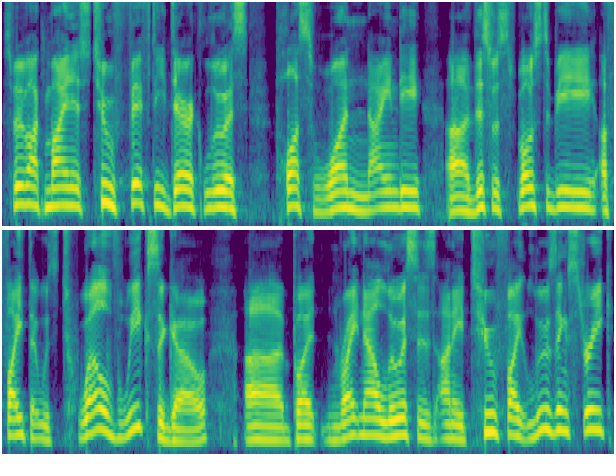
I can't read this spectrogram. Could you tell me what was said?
Spivac minus two fifty. Derrick Lewis plus one ninety. Uh, this was supposed to be a fight that was twelve weeks ago, uh, but right now Lewis is on a two-fight losing streak.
